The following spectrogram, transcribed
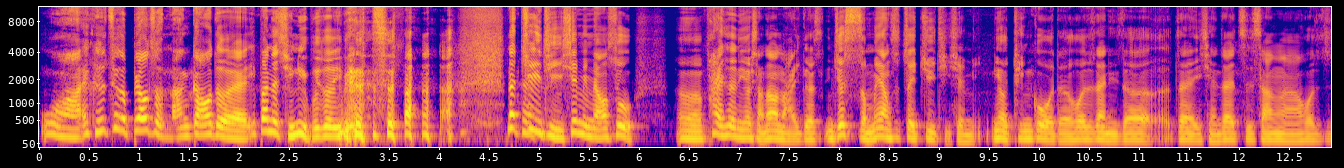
哇，哎，可是这个标准蛮高的哎，一般的情侣不是说一边吃饭？那具体鲜明描述，呃，派特，你有想到哪一个？你觉得什么样是最具体鲜明？你有听过的，或者在你的在以前在智商啊，或者是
